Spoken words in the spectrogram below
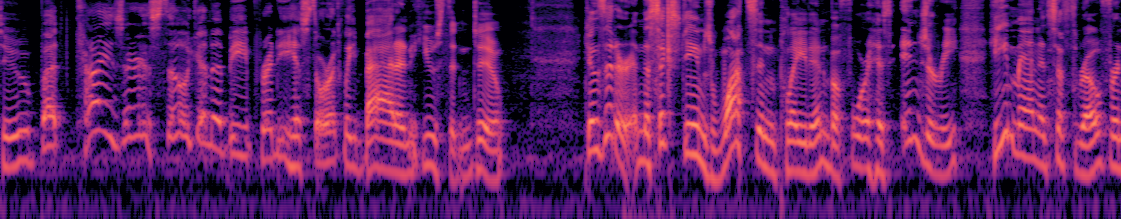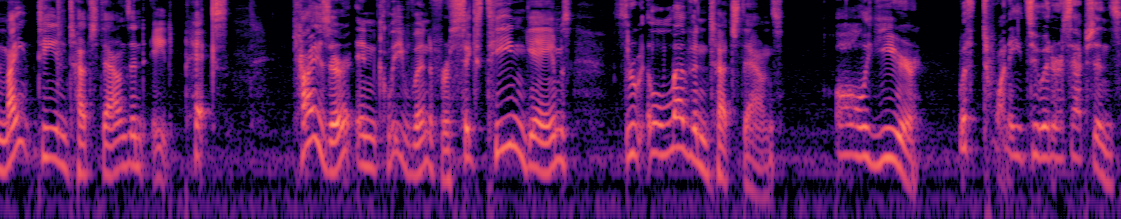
to, but Kizer is still gonna be pretty historically bad in Houston, too. Consider, in the six games Watson played in before his injury, he managed to throw for 19 touchdowns and 8 picks. Kizer in Cleveland for 16 games threw 11 touchdowns all year with 22 interceptions.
